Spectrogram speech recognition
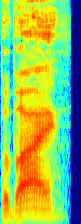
Bye-bye.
